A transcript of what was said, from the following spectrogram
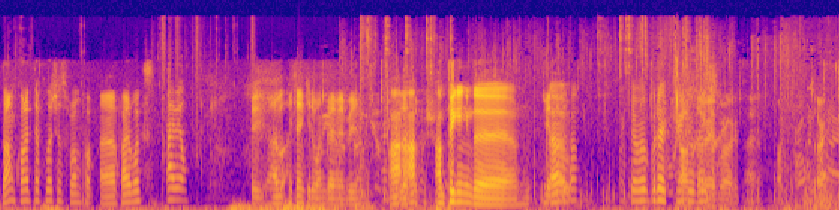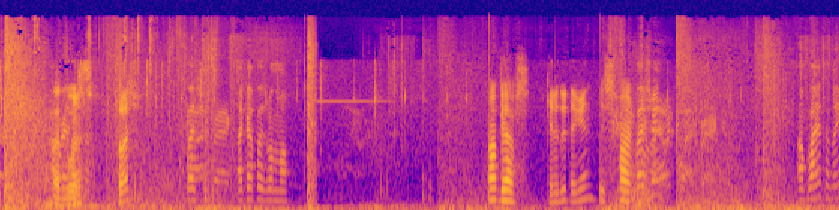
down connector flashes from fi- uh, firebox? I will. Okay, I, I can kill one guy maybe. I, Let I, the push. I'm picking the. Yeah, uh, Okay, we break, Oh, sorry, bro. Uh, fuck. Sorry. that ready. boost. Flash. Flash. I can flash one more. One BFs. Can you do it again? It's fine. Flashing. I'm blind, and I.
